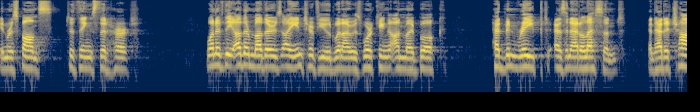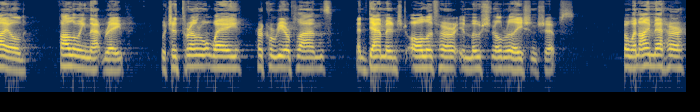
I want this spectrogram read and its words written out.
in response to things that hurt. One of the other mothers I interviewed when I was working on my book had been raped as an adolescent and had a child following that rape, which had thrown away her career plans and damaged all of her emotional relationships. But when I met her,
